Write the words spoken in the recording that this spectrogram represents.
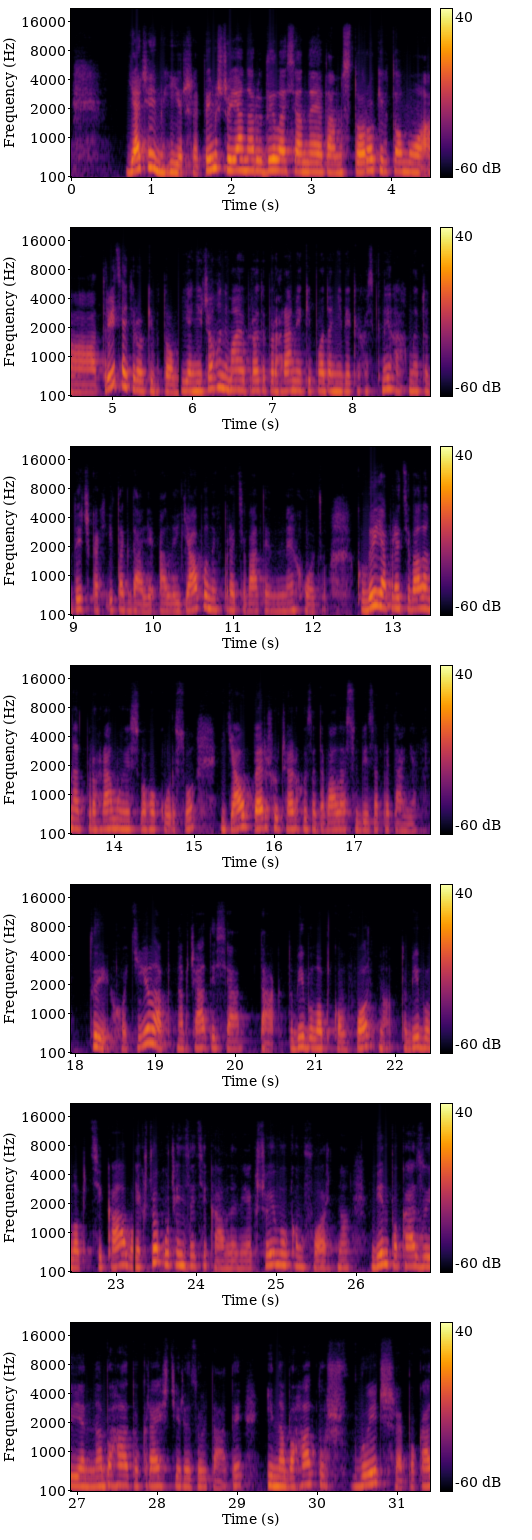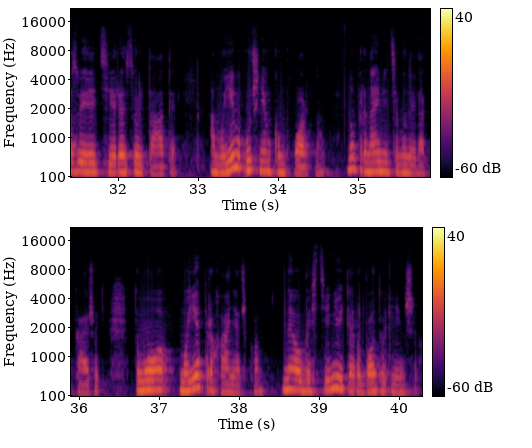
Я чим гірше, тим, що я народилася не там 100 років тому, а 30 років тому. Я нічого не маю проти програм, які подані в якихось книгах, методичках і так далі. Але я по них працювати не хочу. Коли я працювала над програмою свого курсу, я в першу чергу задавала собі запитання. Ти хотіла б навчатися так, тобі було б комфортно, тобі було б цікаво. Якщо учень зацікавлений, якщо йому комфортно, він показує набагато кращі результати і набагато швидше показує ці результати. А моїм учням комфортно. Ну, принаймні, це вони так кажуть. Тому моє проханячко, не обесцінюйте роботу інших.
